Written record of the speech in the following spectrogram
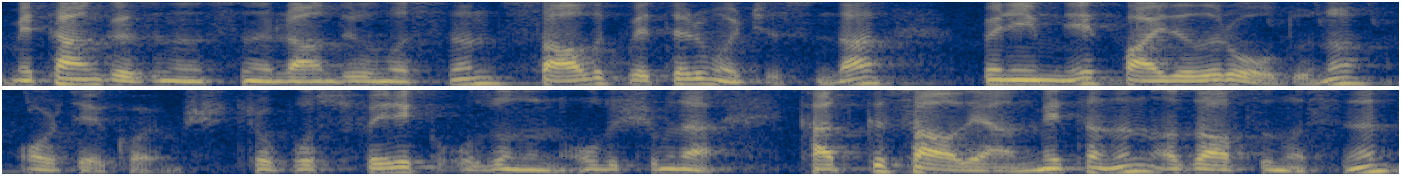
metan gazının sınırlandırılmasının sağlık ve tarım açısından önemli faydaları olduğunu ortaya koymuş. Troposferik ozonun oluşumuna katkı sağlayan metanın azaltılmasının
